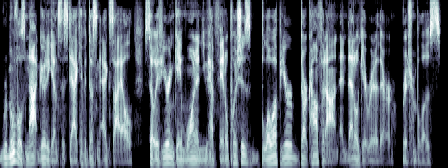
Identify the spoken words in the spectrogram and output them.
Removal is not good against this deck if it doesn't exile. So if you're in game one and you have fatal pushes, blow up your Dark Confidant, and that'll get rid of their bridge from belows.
